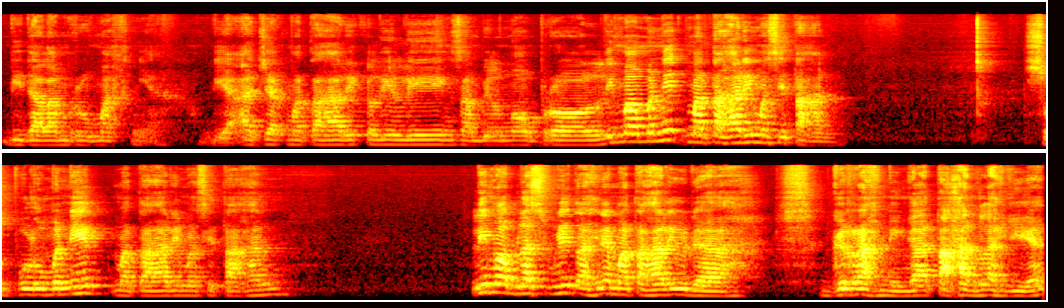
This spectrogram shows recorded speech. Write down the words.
di dalam rumahnya. Dia ajak matahari keliling sambil ngobrol. 5 menit matahari masih tahan. 10 menit matahari masih tahan. 15 menit akhirnya matahari udah gerah nih, nggak tahan lagi ya.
